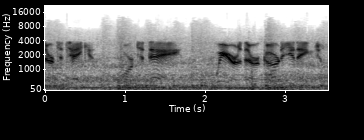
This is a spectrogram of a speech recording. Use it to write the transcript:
they're to take it. For today, we're their guardian angels.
